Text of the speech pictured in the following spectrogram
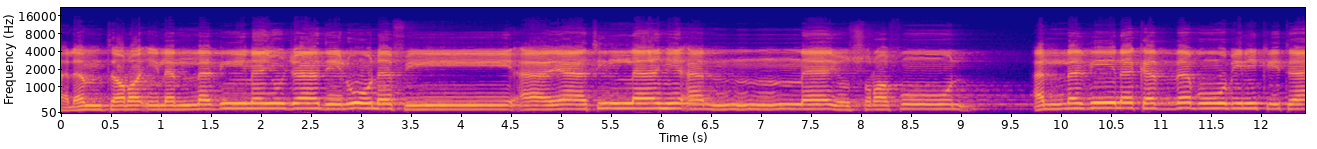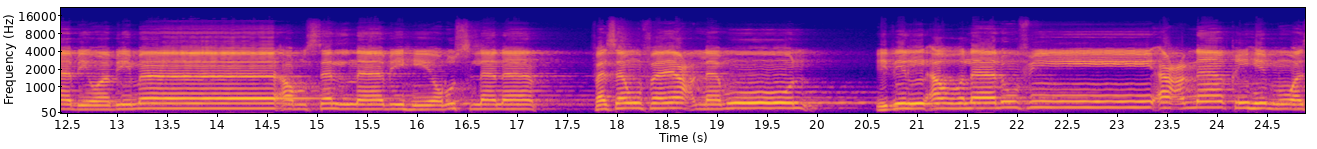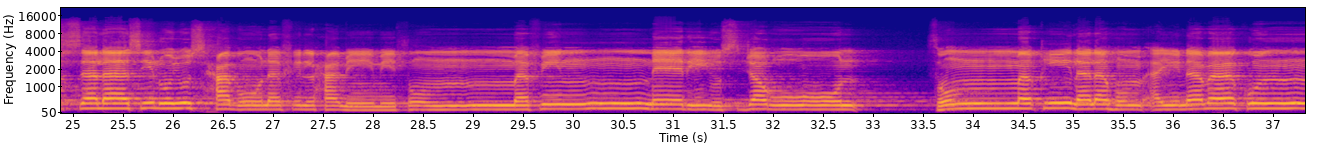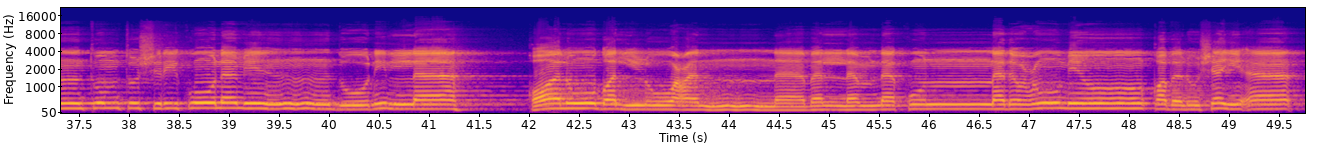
ألم تر إلى الذين يجادلون في آيات الله أنا يصرفون؟ الذين كذبوا بالكتاب وبما أرسلنا به رسلنا فسوف يعلمون؟ إذ الأغلال في أعناقهم والسلاسل يسحبون في الحميم ثم في النار يسجرون. ثم قيل لهم أين ما كنتم تشركون من دون الله؟ قالوا ضلوا عنا بل لم نكن ندعو من قبل شيئا.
